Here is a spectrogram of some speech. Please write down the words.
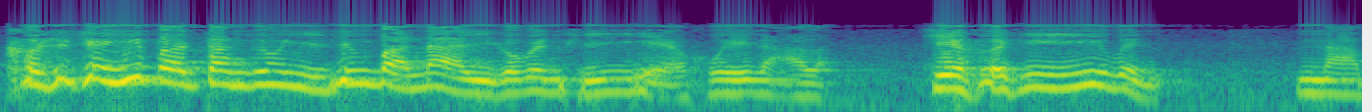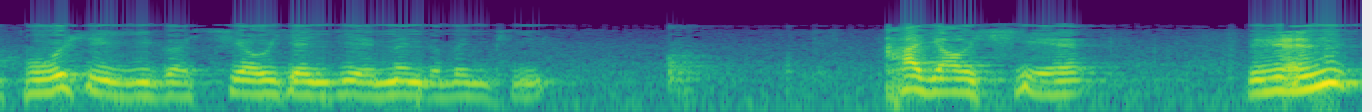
可是这一半当中，已经把那一个问题也回答了。结合第一问，那不是一个消闲解闷的问题。他要写人，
